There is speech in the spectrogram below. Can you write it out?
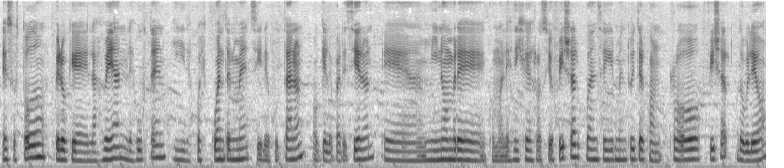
eso es todo. Espero que las vean, les gusten y después cuéntenme si les gustaron o qué les parecieron. Eh, mi nombre, como les dije, es Rocío Fisher. Pueden seguirme en Twitter con Ro Fisher, W.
